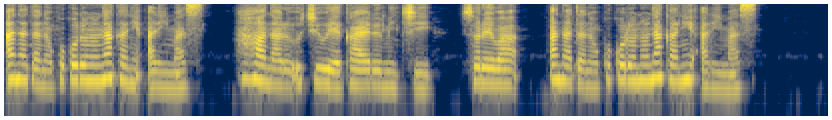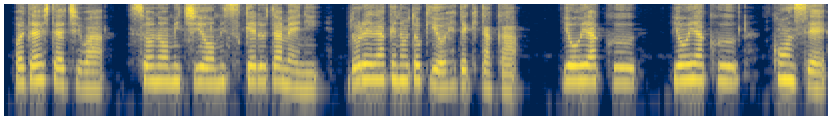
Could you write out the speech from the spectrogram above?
あなたの心の中にあります。母なる宇宙へ帰る道。それはあなたの心の中にあります。私たちはその道を見つけるためにどれだけの時を経てきたか、ようやく、ようやく今世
